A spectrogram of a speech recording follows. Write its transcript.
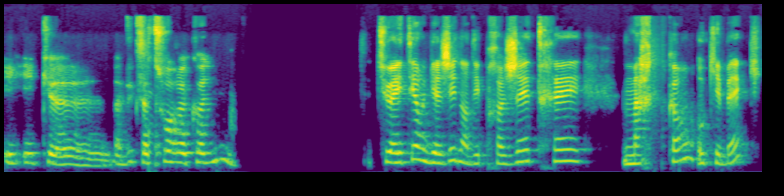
et, que, ben, vu que ça soit reconnu. Tu as été engagée dans des projets très marquants au Québec.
